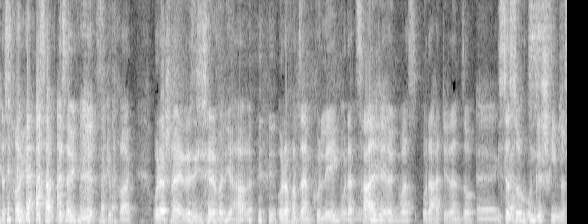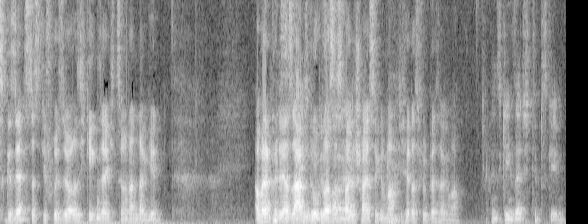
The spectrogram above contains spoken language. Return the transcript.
Das, frage ich, das habe hab ich mir letztens gefragt. Oder schneidet er sich selber die Haare? Oder von seinem Kollegen? Oder zahlt er irgendwas? Oder hat er dann so. Äh, ist das so ein ungeschriebenes. Gesetz, dass die Friseure sich gegenseitig zueinander gehen? Aber dann könnte er ist sagen, du, du hast das heute ja. scheiße gemacht, ich hätte das viel besser gemacht. Wenn sich gegenseitig Tipps geben.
